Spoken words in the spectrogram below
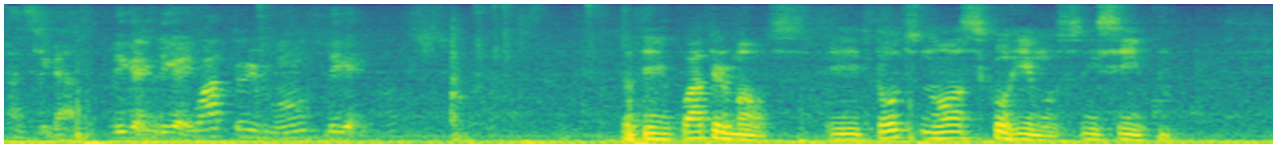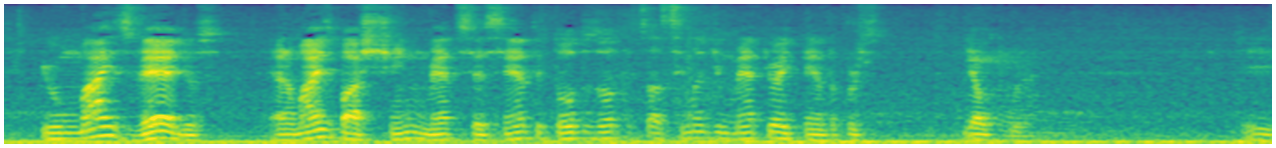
Tá desligado. Liga aí, liga aí. Quatro irmãos. Liga aí. Eu tenho quatro irmãos e todos nós corrimos em cinco. E o mais velho era mais baixinho, 1,60m, e todos os outros acima de 1,80m por- de altura. E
